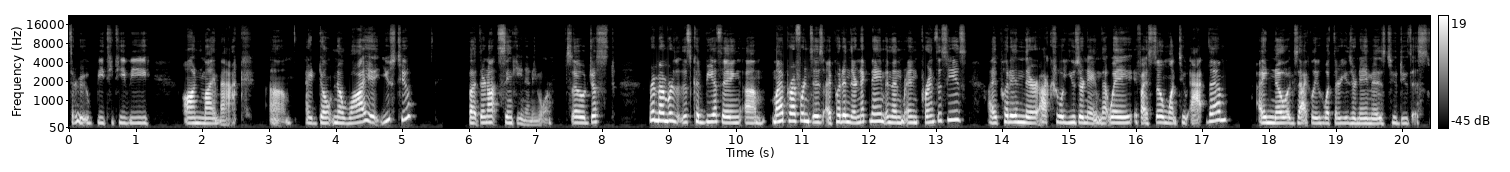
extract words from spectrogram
through BTTV on my Mac. Um, I don't know why it used to, but they're not syncing anymore. So just remember that this could be a thing. Um, my preference is I put in their nickname and then in parentheses, I put in their actual username. That way, if I still want to at them, I know exactly what their username is to do this.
